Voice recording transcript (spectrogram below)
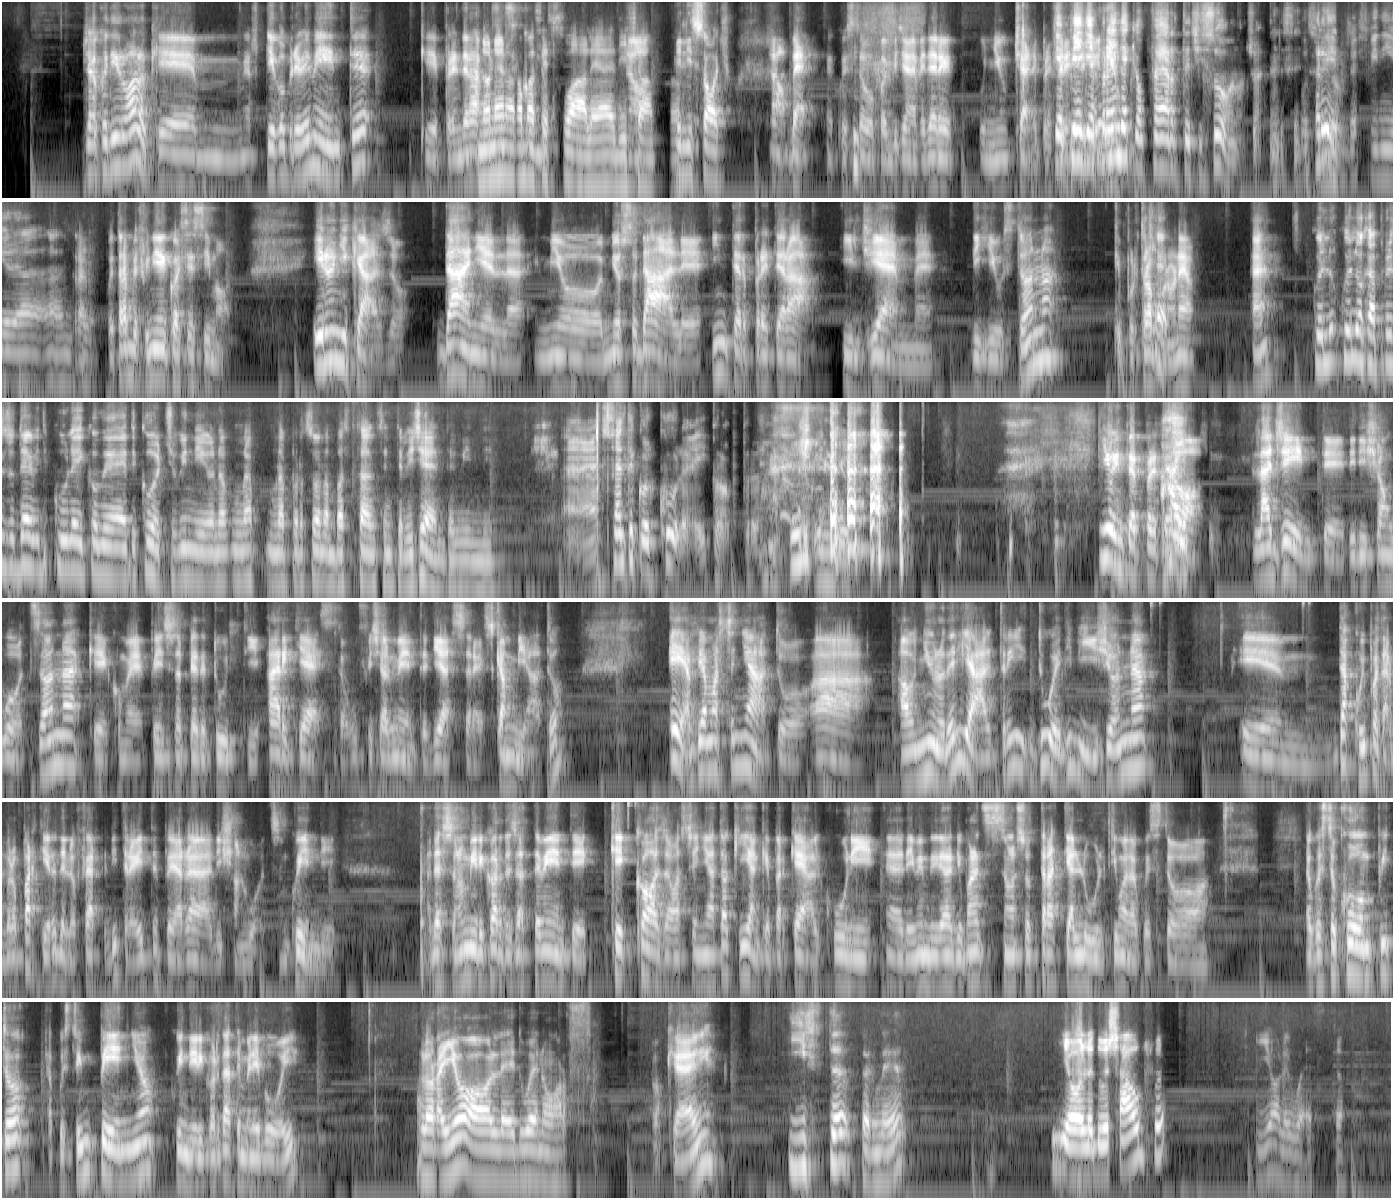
gioco di ruolo che mh, spiego brevemente, che prenderà... Non è una roba seconda- sessuale, eh, diciamo. Mi dissocio. No, beh, questo poi bisogna vedere ognuno, cioè, le Che preferenze pieghe di prende, ognuno. che offerte ci sono. Cioè, Potrebbe finire anche. Potrebbe, potrebbe finire in qualsiasi modo. In ogni caso, Daniel, il mio, il mio sodale, interpreterà il GM di Houston, che purtroppo Certo. non è... Eh? Quello, quello che ha preso David Cooley come head coach, quindi è una, una- una persona abbastanza intelligente, quindi. Eh, scelte col eh, proprio. Quindi, Io interpreterò Ah, l'agente di Deshaun Watson, che come penso sappiate tutti ha richiesto ufficialmente di essere scambiato, e abbiamo assegnato a, a ognuno degli altri due division ehm, da cui potrebbero partire delle offerte di trade per eh, Deshaun Watson. Quindi adesso non mi ricordo esattamente che cosa ho assegnato a chi, anche perché alcuni eh, dei membri di Radio Bonanza si sono sottratti all'ultimo da questo, da questo compito, da questo impegno, quindi ricordatemele voi, Allora, io ho le due North. ok? East per me. Io ho le due South. Io ho le West.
